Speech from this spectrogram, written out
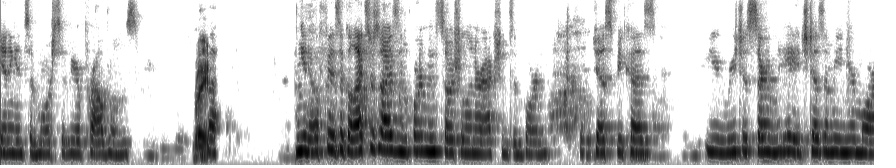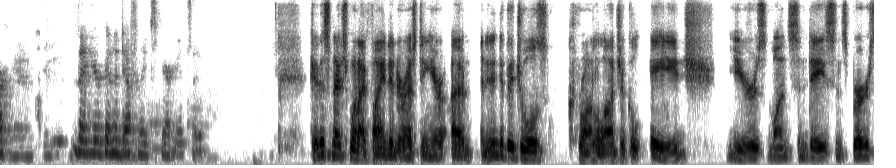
getting into more severe problems. Right. But, you know, physical exercise is important, social interaction is important. But just because you reach a certain age doesn't mean you're more, that you're going to definitely experience it. Okay, this next one I find interesting here. Uh, an individual's chronological age, years, months, and days since birth,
